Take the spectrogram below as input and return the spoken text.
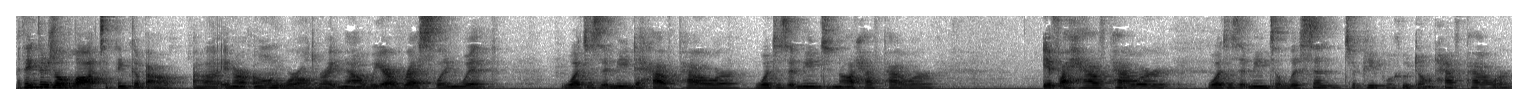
I think there's a lot to think about uh, in our own world right now. We are wrestling with what does it mean to have power? What does it mean to not have power? If I have power, what does it mean to listen to people who don't have power?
